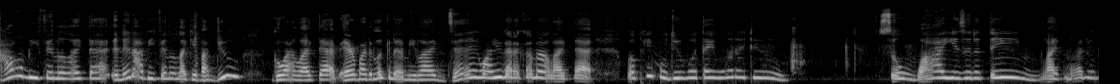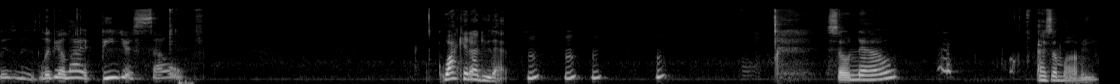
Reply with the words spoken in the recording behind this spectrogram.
I don't be feeling like that. And then I'd be feeling like if I do go out like that, everybody looking at me like, dang, why you gotta come out like that? But people do what they wanna do. So why is it a thing? Like mind your business. Live your life. Be yourself. Why can't I do that? Hmm? So now, as a mommy,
